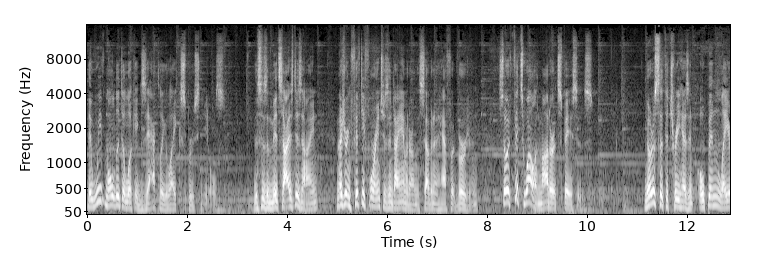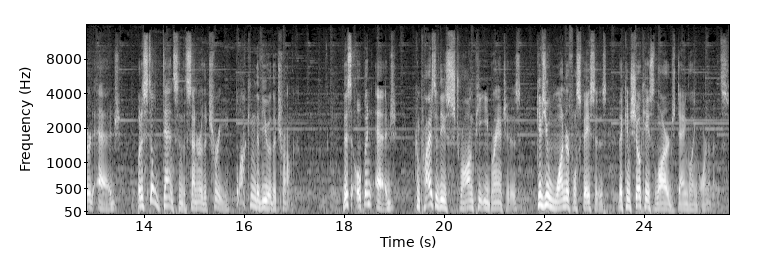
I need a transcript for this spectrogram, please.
that we've molded to look exactly like spruce needles. This is a mid-sized design, measuring 54 inches in diameter on the 7.5 foot version, so it fits well in moderate spaces. Notice that the tree has an open layered edge, but is still dense in the center of the tree, blocking the view of the trunk. This open edge, comprised of these strong PE branches, gives you wonderful spaces that can showcase large dangling ornaments.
